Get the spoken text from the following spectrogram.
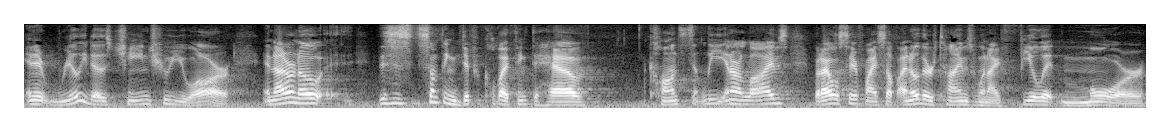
And it really does change who you are. And I don't know, this is something difficult, I think, to have constantly in our lives, but I will say for myself, I know there are times when I feel it more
